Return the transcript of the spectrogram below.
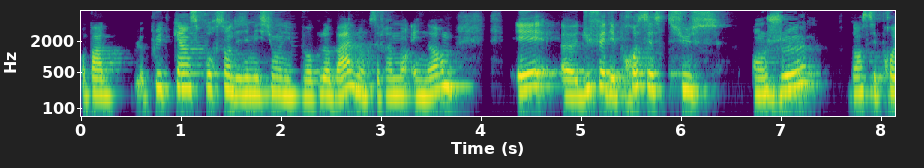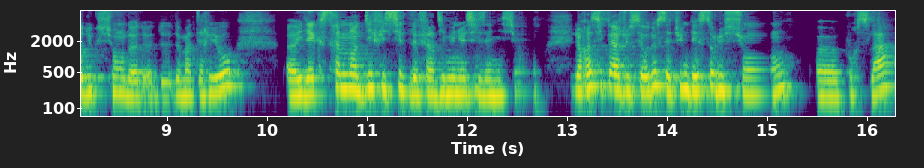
On parle de plus de 15% des émissions au niveau global, donc c'est vraiment énorme. Et euh, du fait des processus en jeu dans ces productions de, matériaux, euh, il est extrêmement difficile de faire diminuer ces émissions. Le recyclage du CO2, c'est une des solutions pour cela.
